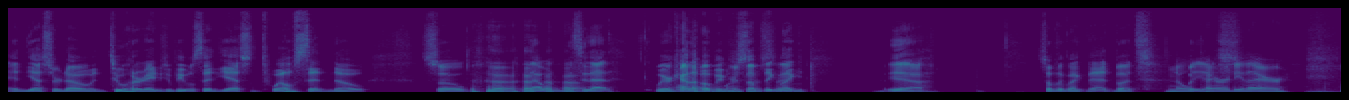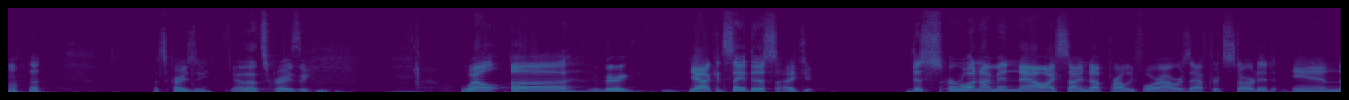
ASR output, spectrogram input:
And yes or no. And 282 people said yes, and 12 said no. So that would see that we were kind of Oh, hoping for something like, yeah, something like that. But No But yes. parody there. That's crazy. yeah, that's crazy. Well, uh very yeah, I could say this. I this or one I'm in now, I signed up probably 4 hours after it started and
